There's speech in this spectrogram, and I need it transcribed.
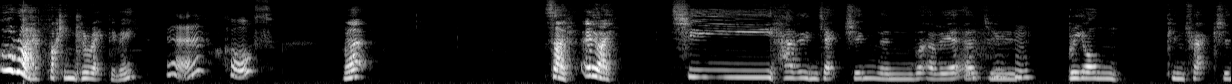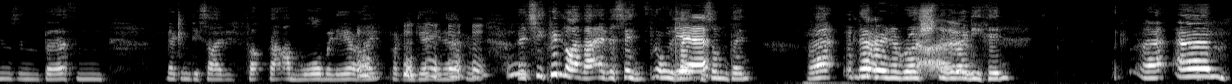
All right, fucking corrected me. Yeah, of course. Right. So anyway, she had an injection and whatever had to bring on contractions and birth and Megan decided, fuck that, I'm warm in here, I ain't fucking getting out. And, she's been like that ever since, always late for something. Right? Never in a rush to do anything. Right, um,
